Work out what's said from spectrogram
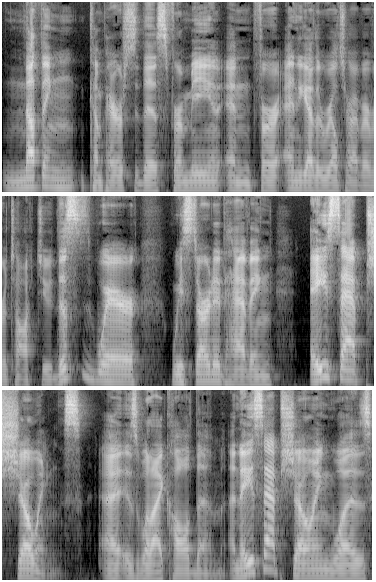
Nothing compares to this for me and for any other realtor I've ever talked to. This is where we started having ASAP showings, uh, is what I called them. An ASAP showing was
